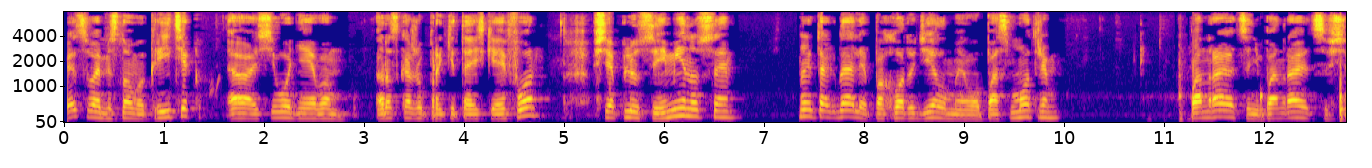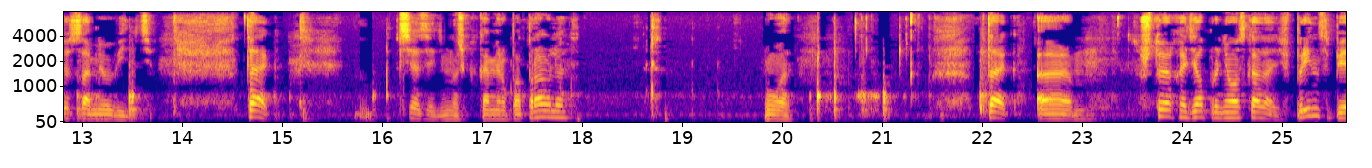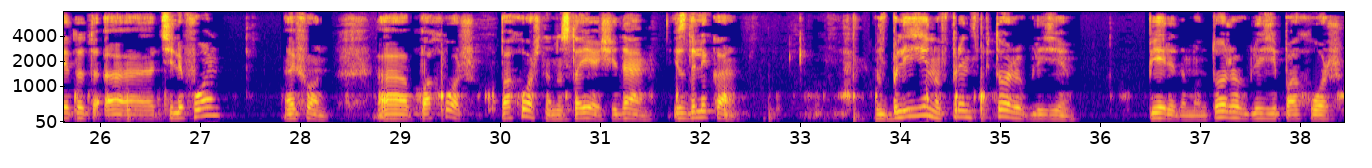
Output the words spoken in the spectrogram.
Привет, с вами снова Критик. А, сегодня я вам расскажу про китайский iPhone, все плюсы и минусы, ну и так далее. По ходу дела мы его посмотрим. Понравится, не понравится, все сами увидите. Так, сейчас я немножко камеру поправлю. Вот. Так, э, что я хотел про него сказать. В принципе, этот э, телефон iPhone. А, похож, похож на настоящий, да, издалека. Вблизи, ну, в принципе, тоже вблизи. Передом он тоже вблизи похож.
